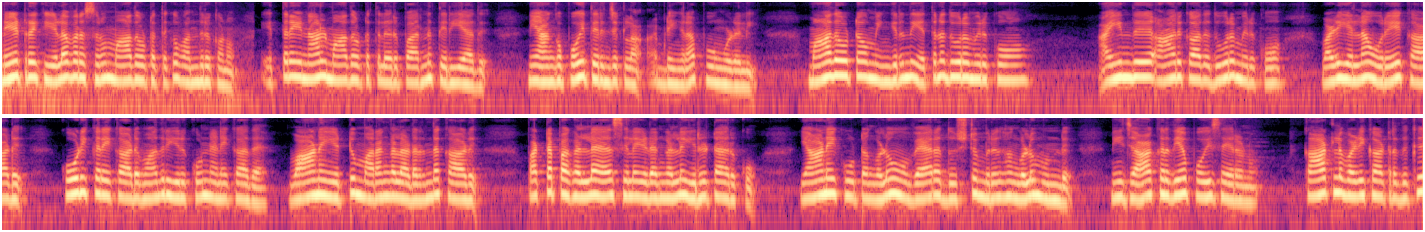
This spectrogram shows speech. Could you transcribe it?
நேற்றைக்கு இளவரசரும் மாதோட்டத்துக்கு வந்திருக்கணும். எத்தனை நாள் மாதோட்டத்தில் இருப்பார்னு தெரியாது. நீ அங்கே போய் தெரிஞ்சுக்கலாம் அப்படிங்கிறா பூங்குழலி. மாதோட்டம் இங்கிருந்து எத்தனை தூரம் இருக்கும்? ஐந்து ஆறு காத தூரம் இருக்கும். வழியெல்லாம் ஒரே காடு. கோடிக்கரை காடு மாதிரி இருக்கும்னு நினைக்காத. வானை எட்டும் மரங்கள் அடர்ந்த காடு. பட்டப்பகலில் சில இடங்களில் இருட்டாக இருக்கும். யானை கூட்டங்களும் வேற துஷ்ட மிருகங்களும் உண்டு. நீ ஜாக்கிரதையாக போய் சேரணும். காட்டில் வழி காட்டுறதுக்கு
